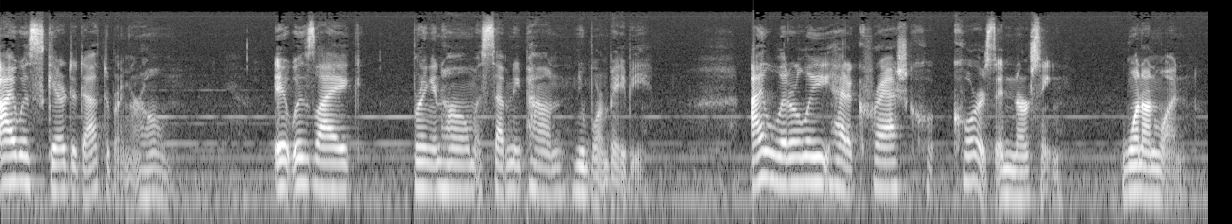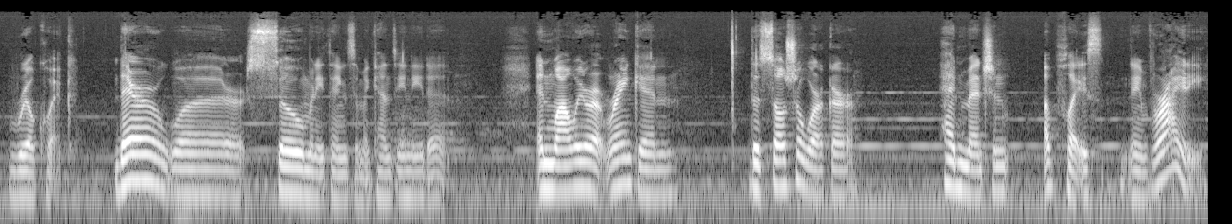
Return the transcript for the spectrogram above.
I was scared to death to bring her home. It was like bringing home a 70 pound newborn baby. I literally had a crash course in nursing, one on one, real quick. There were so many things that Makenzie needed. And while we were at Ranken, the social worker had mentioned a place named Variety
